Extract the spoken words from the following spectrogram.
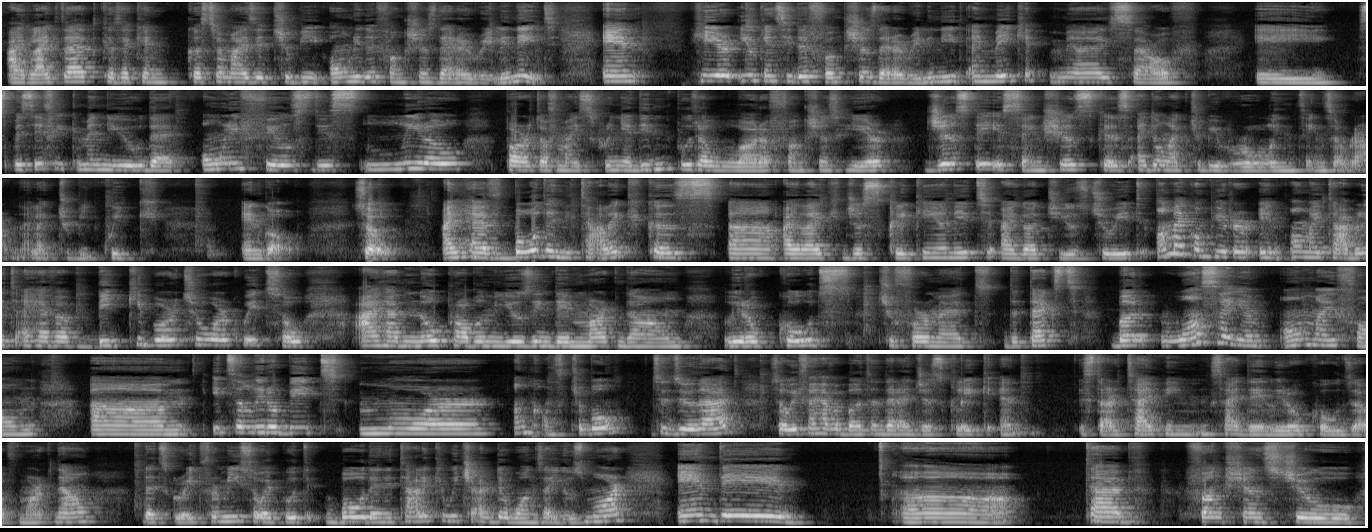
I like that because I can customize it to be only the functions that I really need. And here you can see the functions that I really need. I make myself a specific menu that only fills this little part of my screen. I didn't put a lot of functions here, just the essentials because I don't like to be rolling things around. I like to be quick and go. So I have bold and italic because uh, I like just clicking on it. I got used to it. On my computer and on my tablet, I have a big keyboard to work with, so I have no problem using the markdown little codes to format the text. But once I am on my phone, um, it's a little bit more uncomfortable to do that. So if I have a button that I just click and start typing inside the little codes of markdown, that's great for me. So I put bold and italic, which are the ones I use more. And the uh, tab functions to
